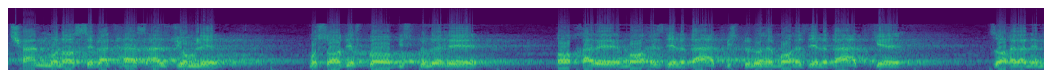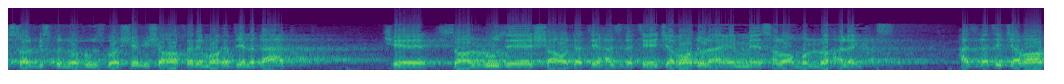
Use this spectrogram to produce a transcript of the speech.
چند مناسبت هست از جمله مصادف با 29 آخر ماه ذی‌القعد 29 ماه ذی‌القعد که ظاهرا امسال 29 روز باشه میشه آخر ماه ذی‌القعد که سال روز شهادت حضرت جواد الائمه سلام الله علیه است. حضرت جواد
